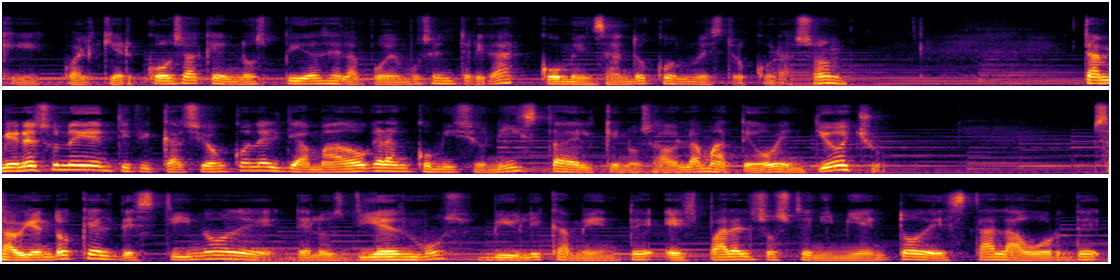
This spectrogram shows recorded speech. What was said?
que cualquier cosa que nos pida se la podemos entregar, comenzando con nuestro corazón. También es una identificación con el llamado gran comisionista del que nos habla Mateo 28, sabiendo que el destino de, de los diezmos bíblicamente es para el sostenimiento de esta labor de,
